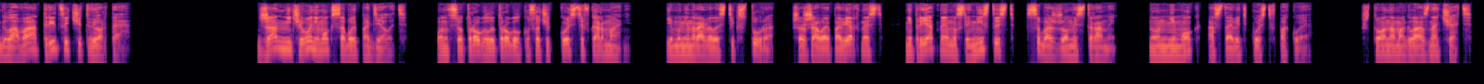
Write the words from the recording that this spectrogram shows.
Глава 34. Джан ничего не мог с собой поделать. Он все трогал и трогал кусочек кости в кармане. Ему не нравилась текстура, шершавая поверхность, неприятная маслянистость с обожженной стороны. Но он не мог оставить кость в покое. Что она могла означать?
